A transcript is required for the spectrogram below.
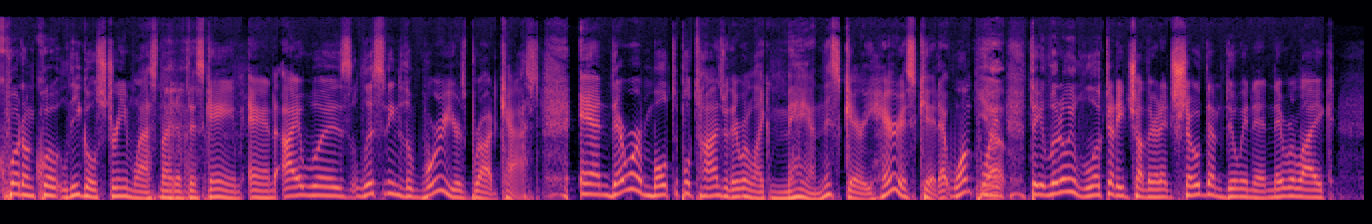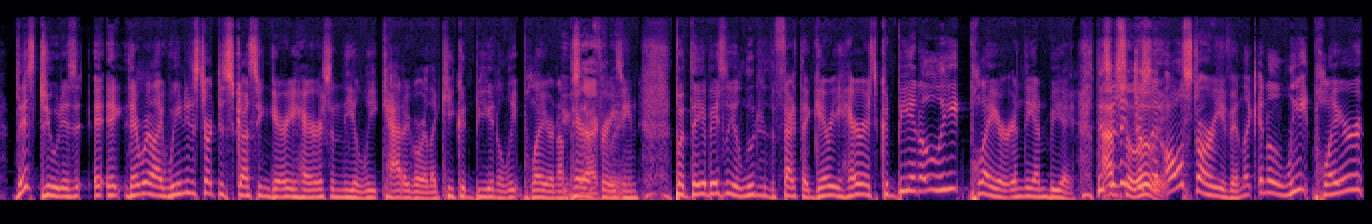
quote unquote legal stream last night of this game, and I was listening to the Warriors broadcast, and there were multiple times where they were like, "Man, this Gary Harris kid." At one point, Yep. they literally looked at each other and it showed them doing it, and they were like. This dude is. It, it- they were like, we need to start discussing Gary Harris in the elite category. Like he could be an elite player, and I'm Exactly. paraphrasing, but they basically alluded to the fact that Gary Harris could be an elite player in the NBA. This isn't just an all star, even like an elite player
